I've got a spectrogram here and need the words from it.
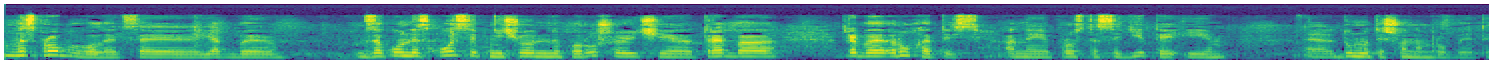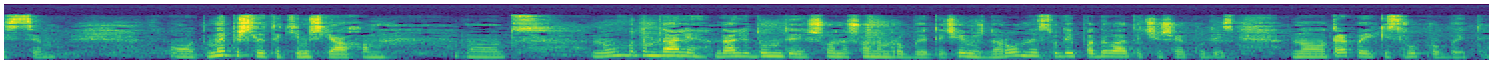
ми спробували це якби в законний спосіб, нічого не порушуючи. Треба, треба рухатись, а не просто сидіти і е, думати, що нам робити з цим. От, ми пішли таким шляхом. От. Ну, будемо далі, далі думати, що, на- що нам робити. Чи міжнародні суди подавати, чи ще кудись. Ну, треба якийсь рух робити.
